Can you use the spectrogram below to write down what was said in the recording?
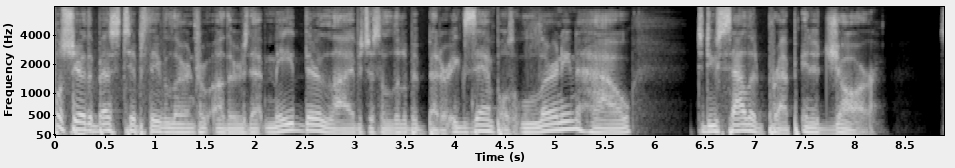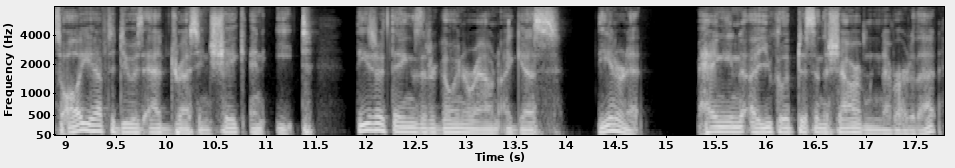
People share the best tips they've learned from others that made their lives just a little bit better. Examples learning how to do salad prep in a jar. So all you have to do is add dressing, shake, and eat. These are things that are going around, I guess, the internet. Hanging a eucalyptus in the shower, I've never heard of that.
